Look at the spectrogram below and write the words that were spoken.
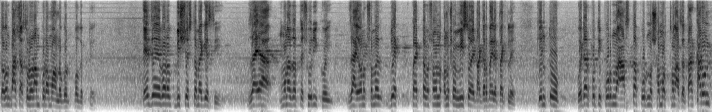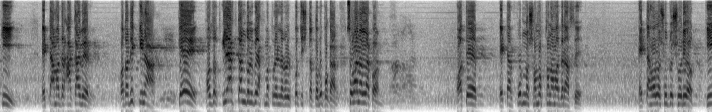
তখন বাসা আসলো রামপুরা মহানগর প্রজেক্টে এই যে এবার বিশ্ব ইস্তেমা গেছি, যাইয়া মোনাজাতে শরিক হই, যাই অনেক সময় দু এক কয়েকটা অনেক সময় মিস হয় ঢাকার বাইরে থাকলে। কিন্তু ওইটার প্রতি পূর্ণ আস্থা, পূর্ণ সমর্থন আছে। তার কারণ কি? এটা আমাদের আকাবের। কথা ঠিক কিনা? কে? হজরত ইলাস কান্দুলবী রহমতুল্লাহ প্রতিষ্ঠাতা রূপকার সোমান আল্লাহ কন? অতএব এটার পূর্ণ সমর্থন আমাদের আছে। এটা হলো শুধু শরীয়ত। কি?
